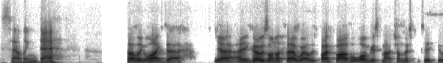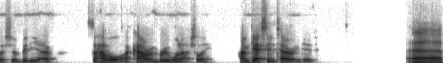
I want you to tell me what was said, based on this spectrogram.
selling death. selling like death. Yeah, and it goes on a farewell. It's by far the longest match on this particular show video. So have a look. I can't remember who won actually. I'm guessing Terry did. Uh,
